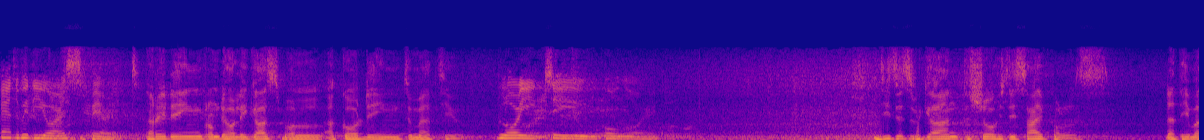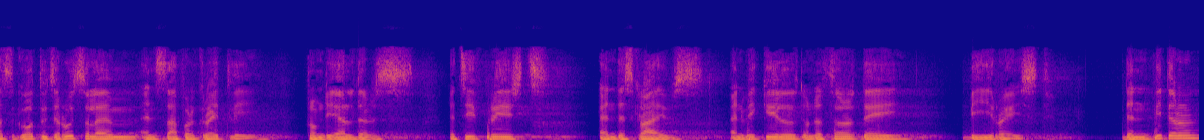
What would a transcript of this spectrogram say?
and with your spirit. A reading from the Holy Gospel according to Matthew. Glory to you, O Lord. Jesus began to show his disciples that he must go to Jerusalem and suffer greatly from the elders, the chief priests, and the scribes, and be killed on the third day, be raised. Then Peter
